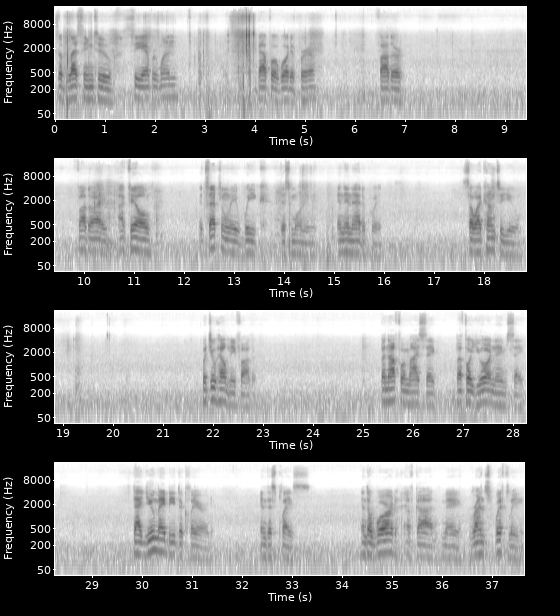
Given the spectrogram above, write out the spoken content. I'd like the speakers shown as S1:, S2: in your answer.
S1: It's a blessing to see everyone. Let's bow for a word of prayer. Father, Father, I, I feel exceptionally weak this morning and inadequate. So I come to you. Would you help me, Father? But not for my sake, but for your name's sake that you may be declared in this place, and the word of God may run swiftly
